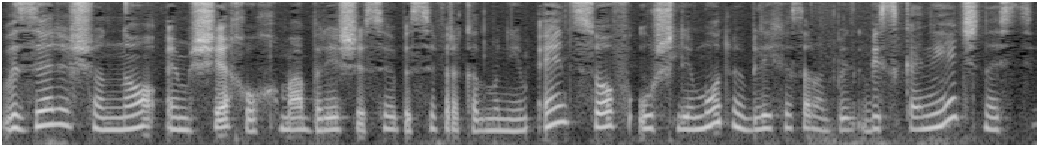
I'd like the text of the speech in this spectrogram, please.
וזה לשונו המשך חוכמה ברש יוסף בספר הקדמונים. אין סוף ושלמות מבלי חסרון. Бесконечность,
